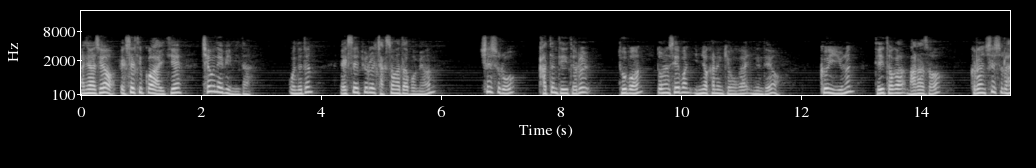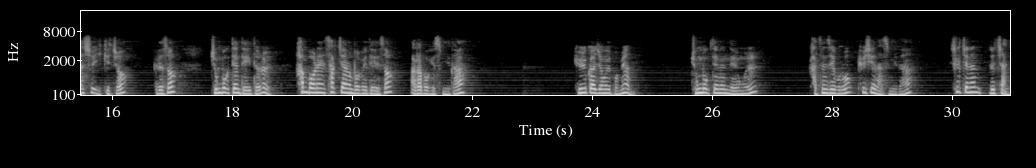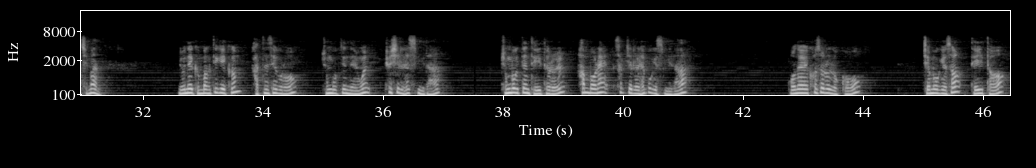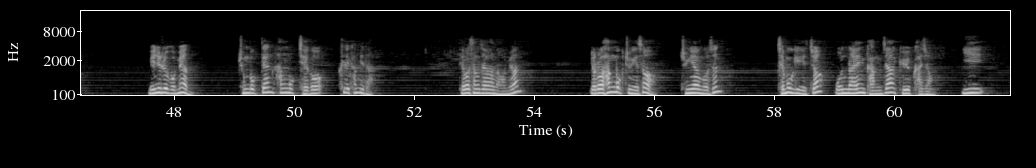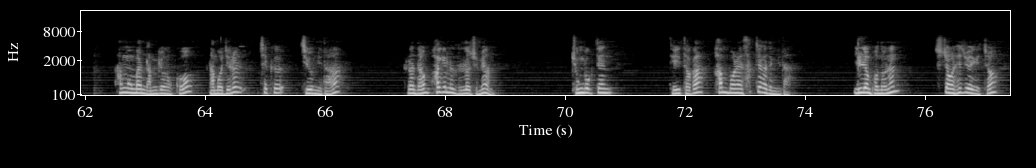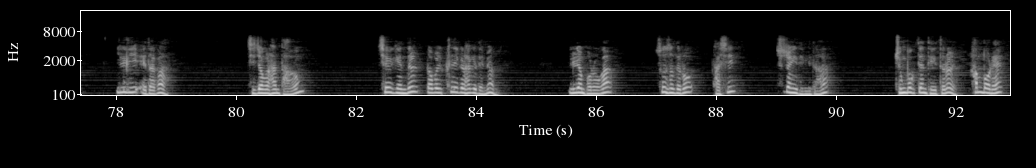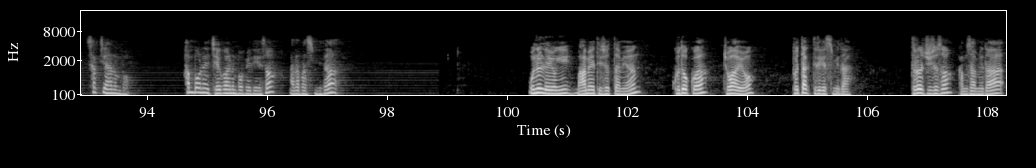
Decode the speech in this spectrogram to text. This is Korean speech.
안녕하세요. 엑셀팁과 IT의 최은혜비입니다. 오늘은 엑셀표를 작성하다 보면 실수로 같은 데이터를 두 번 또는 세 번 입력하는 경우가 있는데요. 그 이유는 데이터가 많아서 그런 실수를 할 수 있겠죠. 그래서 중복된 데이터를 한 번에 삭제하는 법에 대해서 알아보겠습니다. 교육과정을 보면 중복되는 내용을 같은 색으로 표시해 놨습니다. 실제는 그렇지 않지만 눈에 금방 띄게끔 같은 색으로 중복된 내용을 표시를 했습니다. 중복된 데이터를 한 번에 삭제를 해보겠습니다. 번호에 커서를 놓고 제목에서 데이터 메뉴를 보면 중복된 항목 제거 클릭합니다. 대화 상자가 나오면 여러 항목 중에서 중요한 것은 제목이겠죠? 온라인 강좌 교육 과정. 이 항목만 남겨놓고 나머지를 체크 지웁니다. 그런 다음 확인을 눌러주면 중복된 데이터가 한 번에 삭제가 됩니다. 일련 번호는 수정을 해줘야겠죠? 1, 2에다가 지정을 한 다음 채우기 핸들 더블 클릭을 하게 되면 일련 번호가 순서대로 다시 수정이 됩니다. 중복된 데이터를 한 번에 삭제하는 법, 한 번에 제거하는 법에 대해서 알아봤습니다. 오늘 내용이 마음에 드셨다면 구독과 좋아요 부탁드리겠습니다. 들어주셔서 감사합니다.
